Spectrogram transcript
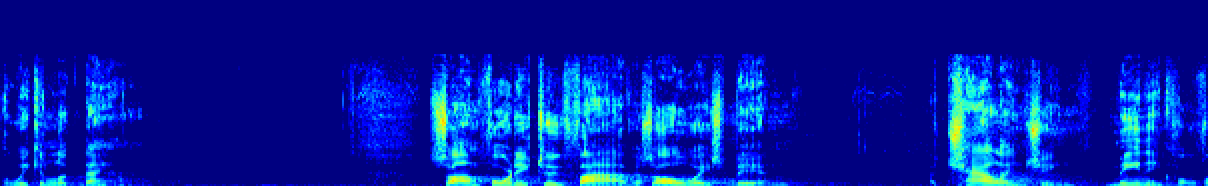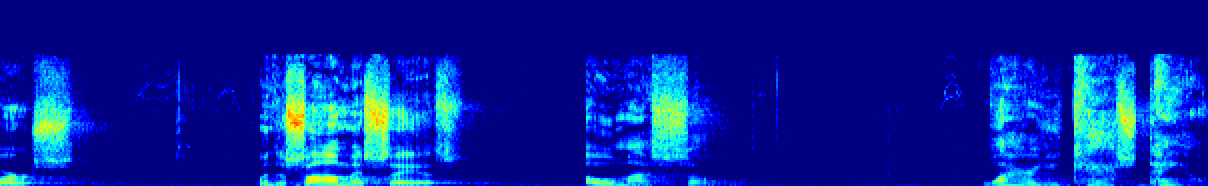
or we can look down. Psalm 42 5 has always been a challenging, meaningful verse when the psalmist says, Oh, my soul, why are you cast down?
